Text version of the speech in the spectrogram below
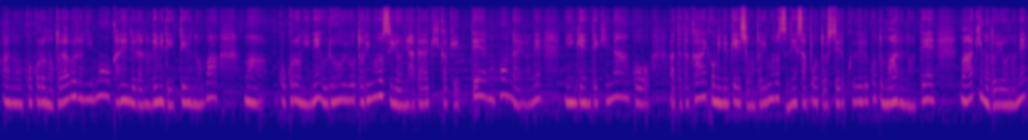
あの心のトラブルにもカレンデュラのレメディっていうのは、まあ、心にね潤いを取り戻すように働きかけて、まあ、本来のね人間的なこう温かいコミュニケーションを取り戻すねサポートをしてくれることもあるので、まあ、秋の土曜のね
